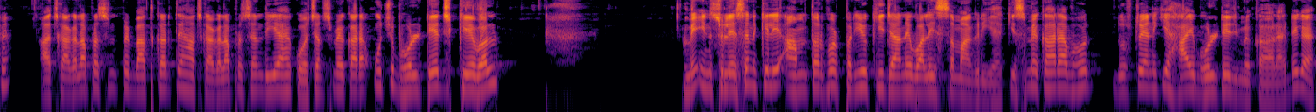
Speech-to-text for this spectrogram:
पे। आज का अगला प्रश्न पे बात करते हैं। आज का अगला प्रश्न दिया है। क्वेश्चन में कह रहा है, उच्च वोल्टेज केबल में इंसुलेशन के लिए आमतौर पर प्रयोग की जाने वाली सामग्री है। किसमें कह रहा है, बहुत दोस्तों, यानी कि हाई वोल्टेज में कह रहा है, ठीक है?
